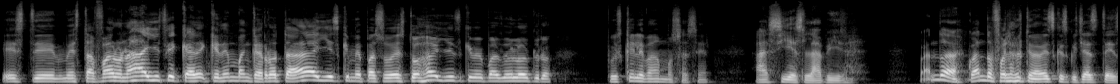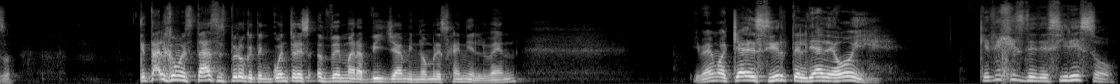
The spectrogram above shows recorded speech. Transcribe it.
este, me estafaron, ay, es que quedé en bancarrota, ay, es que me pasó esto, ay, es que me pasó el otro. Pues, ¿qué le vamos a hacer? Así es la vida. ¿Cuándo, ¿Cuándo fue la última vez que escuchaste eso? ¿Qué tal? ¿Cómo estás? Espero que te encuentres de maravilla. Mi nombre es Janiel Ben. Y vengo aquí a decirte el día de hoy que dejes de decir eso.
